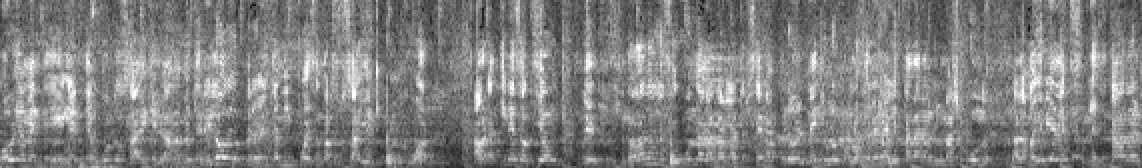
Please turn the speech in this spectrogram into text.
Obviamente, en el segundo sabe que le van a meter el odio, pero él también puede sacar su side y puede jugar. Ahora, tienes opción de, si no ganas la segunda, ganar la tercera, pero el péndulo por lo general está ganando el match 1. A la mayoría les, está ganando el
